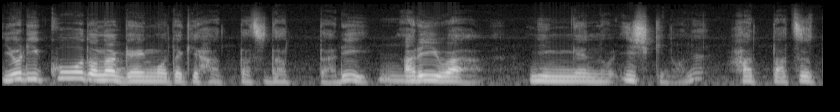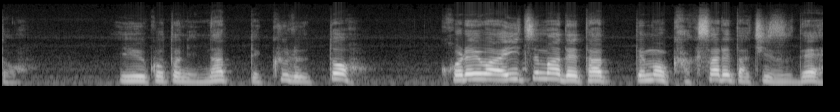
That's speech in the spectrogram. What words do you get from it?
より高度な言語的発達だったり、うん、あるいは人間の意識のね発達ということになってくるとこれはいつまでたっても隠された地図で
